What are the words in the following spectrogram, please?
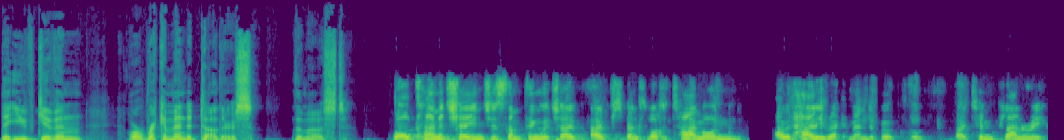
that you've given or recommended to others the most? Well, climate change is something which I've, I've spent a lot of time on. I would highly recommend a book called, by Tim Flannery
